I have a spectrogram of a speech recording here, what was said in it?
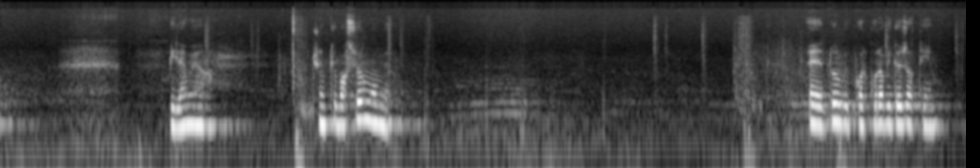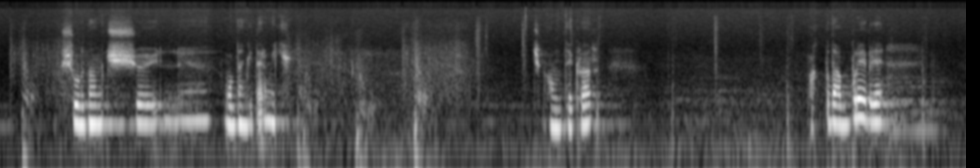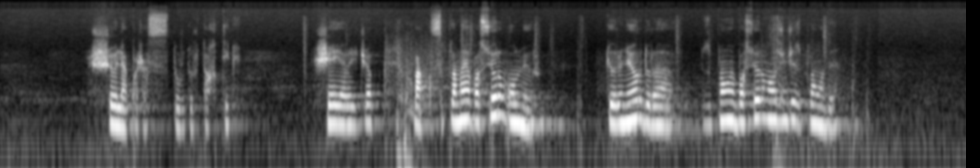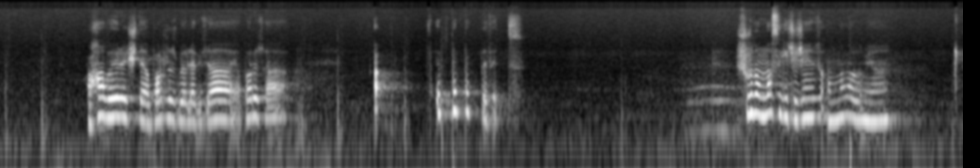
Bilemiyorum. Çünkü basıyorum olmuyor. Evet dur bir parkura bir göz atayım. Şuradan şöyle oradan gider mi? Çıkalım tekrar. Bak bu da buraya bile şöyle yapacağız. Dur dur taktik şey yarayacak. Bak zıplamaya basıyorum olmuyor. Görünüyordur ha. Zıplamaya basıyorum az önce zıplamadı. Aha böyle işte yaparız böyle biz ha yaparız ha. A- Hop hop hop evet. Şuradan nasıl geçeceğinizi anlamadım ya.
